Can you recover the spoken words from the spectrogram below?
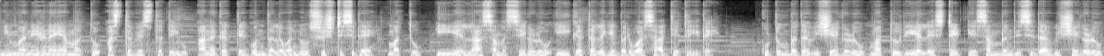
ನಿಮ್ಮ ನಿರ್ಣಯ ಮತ್ತು ಅಸ್ತವ್ಯಸ್ತತೆಯು ಅನಗತ್ಯ ಗೊಂದಲವನ್ನು ಸೃಷ್ಟಿಸಿದೆ ಮತ್ತು ಈ ಎಲ್ಲಾ ಸಮಸ್ಯೆಗಳು ಈಗ ತಲೆಗೆ ಬರುವ ಸಾಧ್ಯತೆ ಇದೆ ಕುಟುಂಬದ ವಿಷಯಗಳು ಮತ್ತು ರಿಯಲ್ ಎಸ್ಟೇಟ್ಗೆ ಸಂಬಂಧಿಸಿದ ವಿಷಯಗಳು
